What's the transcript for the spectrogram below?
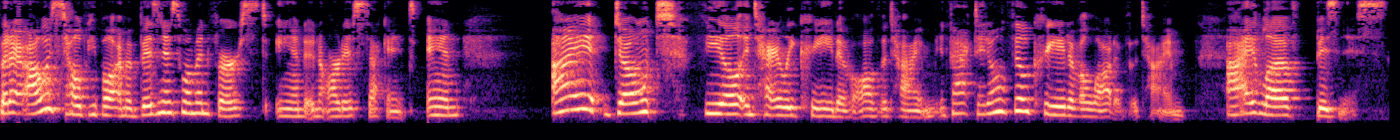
But I always tell people I'm a businesswoman first and an artist second. And I don't feel entirely creative all the time. In fact, I don't feel creative a lot of the time. I love business.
